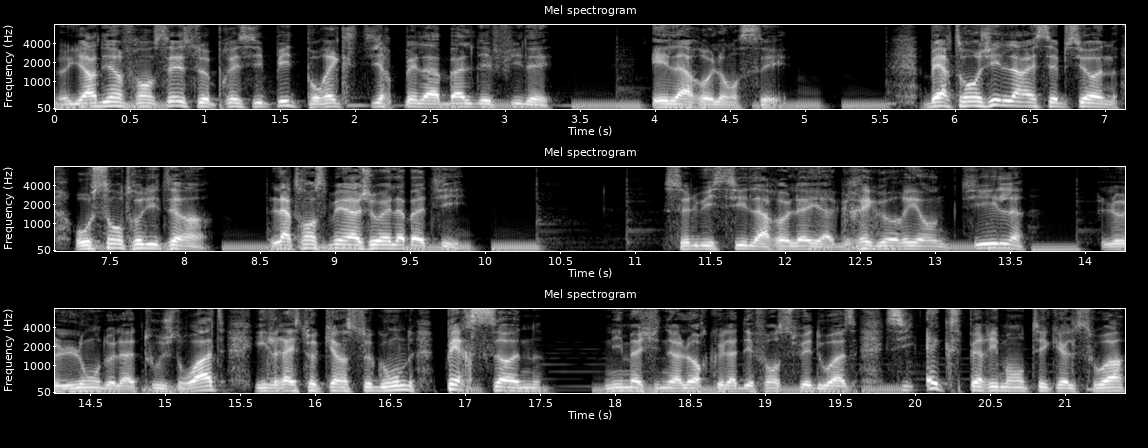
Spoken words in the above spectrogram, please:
Le gardien français se précipite pour extirper la balle des filets et la relancer. Bertrand Gilles la réceptionne au centre du terrain, la transmet à Joël Abati. Celui-ci la relaye à Grégory Anctil le long de la touche droite. Il reste 15 secondes. Personne n'imagine alors que la défense suédoise, si expérimentée qu'elle soit,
